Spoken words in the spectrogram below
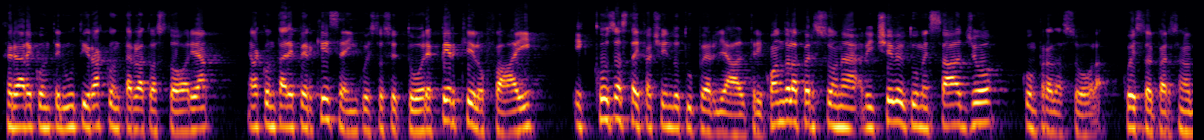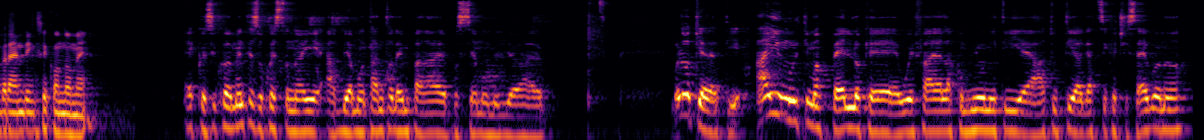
creare contenuti, raccontare la tua storia, raccontare perché sei in questo settore, perché lo fai e cosa stai facendo tu per gli altri. Quando la persona riceve il tuo messaggio, compra da sola. Questo è il personal branding secondo me. Ecco, sicuramente su questo noi abbiamo tanto da imparare e possiamo migliorare. Volevo chiederti, hai un ultimo appello che vuoi fare alla community e a tutti i ragazzi che ci seguono?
